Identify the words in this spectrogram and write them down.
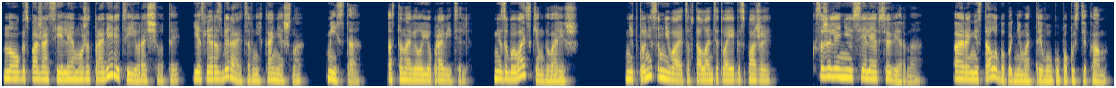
Но госпожа Селия может проверить ее расчеты, если разбирается в них, конечно. Миста», – остановил ее правитель. «Не забывай, с кем говоришь. Никто не сомневается в таланте твоей госпожи. К сожалению, Селия все верно. Айра не стала бы поднимать тревогу по пустякам.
